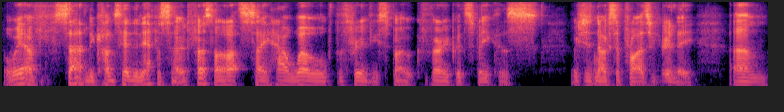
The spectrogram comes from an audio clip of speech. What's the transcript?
Well, we have sadly come to the end of the episode. First of all, I'd like to say how well the three of you spoke. Very good speakers, which is no surprise, really. Um,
